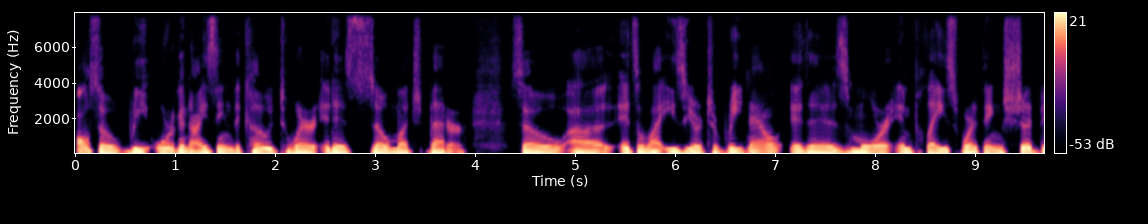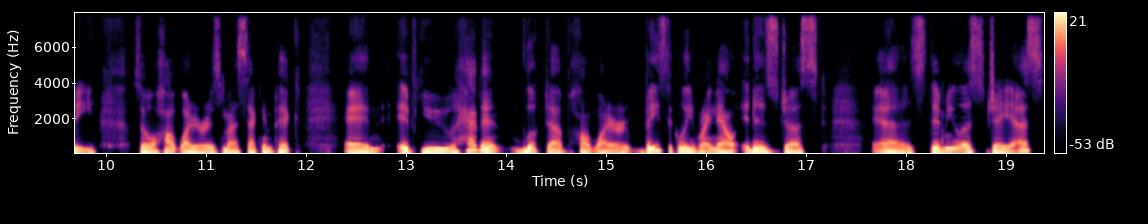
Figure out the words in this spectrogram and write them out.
also reorganizing the code to where it is so much better. So uh, it's a lot easier to read now. It is more in place where things should be. So Hotwire is my second pick. And if you haven't looked up Hotwire, basically right now it is just uh, Stimulus JS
